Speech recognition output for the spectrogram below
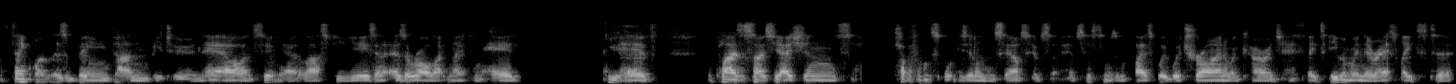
I think what is being done better now, and certainly over the last few years, and as a role like Nathan had, you have the players' associations High Performance Sport New Zealand themselves have, have systems in place where we're trying to encourage athletes, even when they're athletes, to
